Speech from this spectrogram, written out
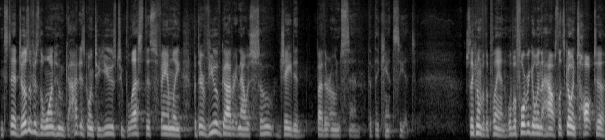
Instead, Joseph is the one whom God is going to use to bless this family, but their view of God right now is so jaded by their own sin that they can't see it. So they come up with a plan. Well, before we go in the house, let's go and talk to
